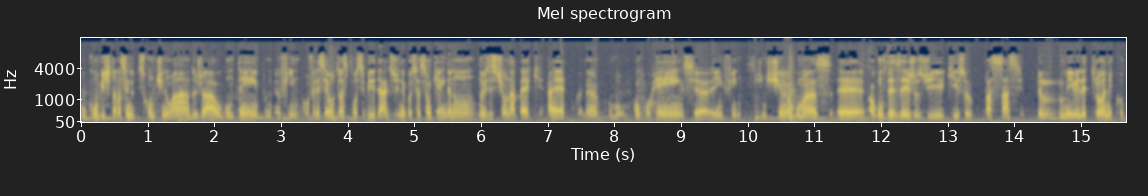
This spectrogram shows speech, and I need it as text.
O convite estava sendo descontinuado já há algum tempo, né? enfim, oferecer outras possibilidades de negociação que ainda não, não existiam na BEC à época, né? como concorrência, enfim. A gente tinha algumas, é, alguns desejos de que isso passasse pelo meio eletrônico,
